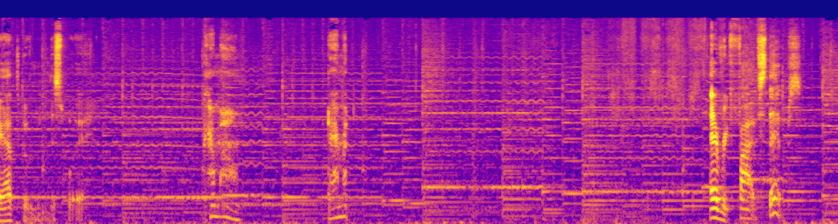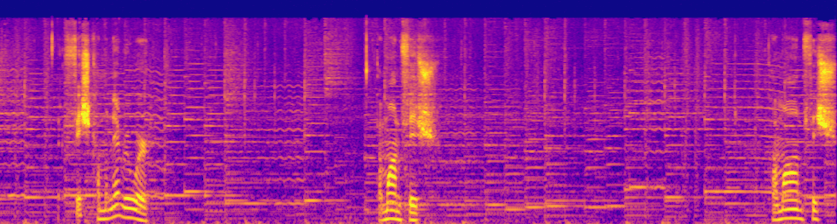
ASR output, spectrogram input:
Like I have to go this way. Come on. Damn it. Every five steps. There are fish coming everywhere. Come on, fish. Come on, fish.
